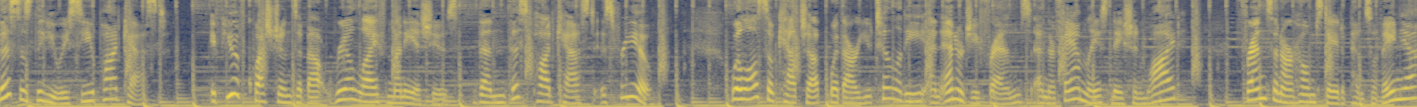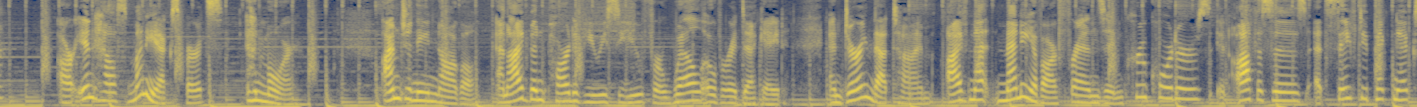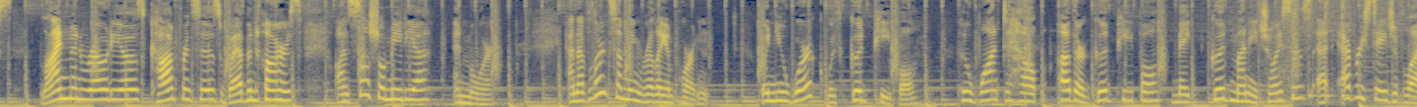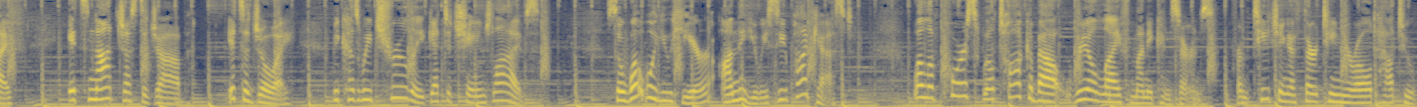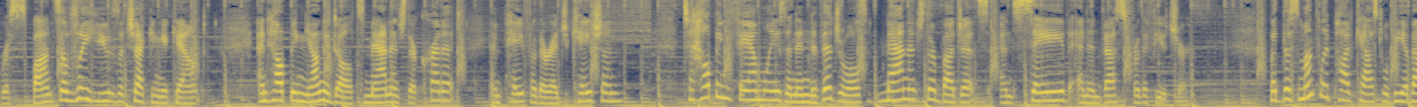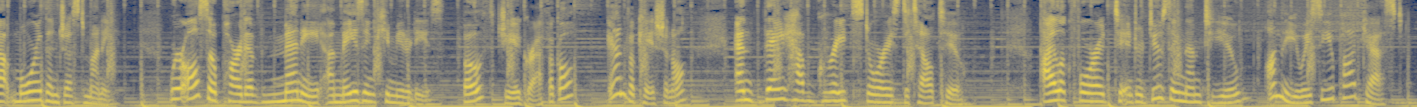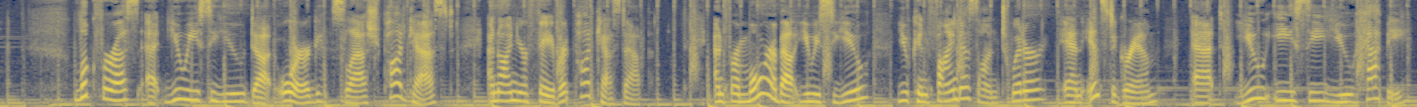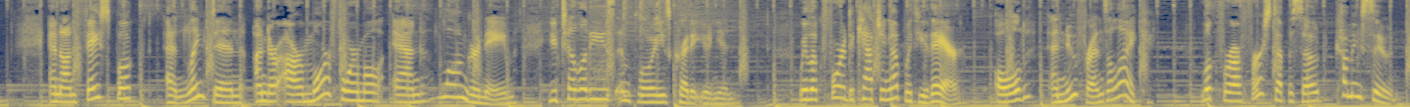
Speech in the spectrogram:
This is the UECU podcast. If you have questions about real life money issues, then this podcast is for you. We'll also catch up with our utility and energy friends and their families nationwide, friends in our home state of Pennsylvania, our in house money experts, and more. I'm Janine Noggle, and I've been part of UECU for well over a decade. And during that time, I've met many of our friends in crew quarters, in offices, at safety picnics, lineman rodeos, conferences, webinars, on social media, and more. And I've learned something really important. When you work with good people who want to help other good people make good money choices at every stage of life, it's not just a job, it's a joy because we truly get to change lives. So, what will you hear on the UEC podcast? Well, of course, we'll talk about real life money concerns, from teaching a 13 year old how to responsibly use a checking account and helping young adults manage their credit and pay for their education, to helping families and individuals manage their budgets and save and invest for the future. But this monthly podcast will be about more than just money. We're also part of many amazing communities, both geographical and vocational, and they have great stories to tell too. I look forward to introducing them to you on the UECU podcast. Look for us at uecu.org slash podcast and on your favorite podcast app. And for more about UECU, you can find us on Twitter and Instagram at UECU Happy and on Facebook and LinkedIn under our more formal and longer name, Utilities Employees Credit Union. We look forward to catching up with you there, old and new friends alike. Look for our first episode coming soon.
